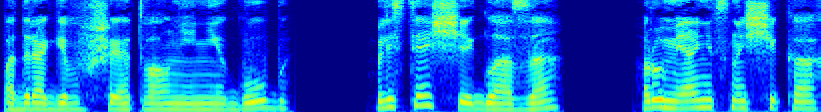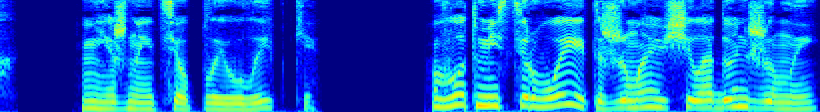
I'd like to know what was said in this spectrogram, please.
Подрагивавшие от волнения губы, блестящие глаза, румянец на щеках, нежные теплые улыбки. Вот мистер Уэйт, сжимающий ладонь жены,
